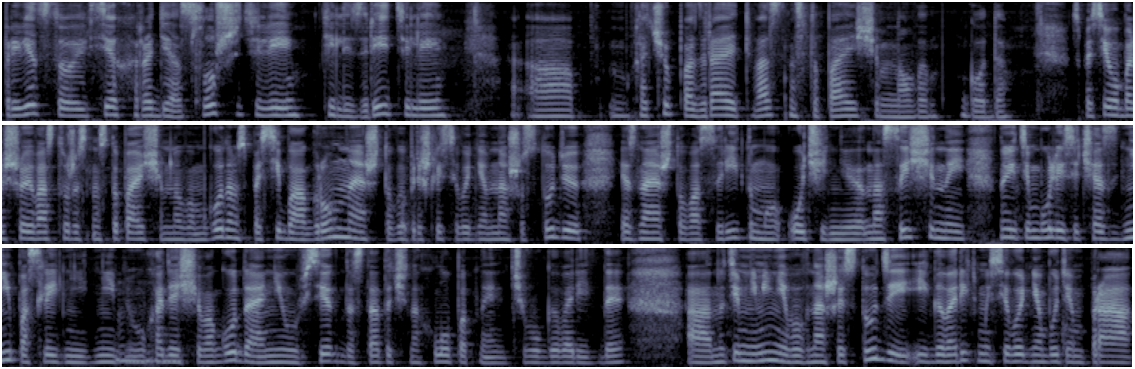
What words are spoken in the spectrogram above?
Приветствую всех радиослушателей, телезрителей. Хочу поздравить вас с наступающим Новым годом. Спасибо большое и вас тоже с наступающим Новым годом. Спасибо огромное, что вы пришли сегодня в нашу студию. Я знаю, что у вас ритм очень насыщенный. Ну и тем более сейчас дни, последние дни mm-hmm. уходящего года, они у всех достаточно хлопотные, чего говорить, да? А, но тем не менее вы в нашей студии, и говорить мы сегодня будем про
